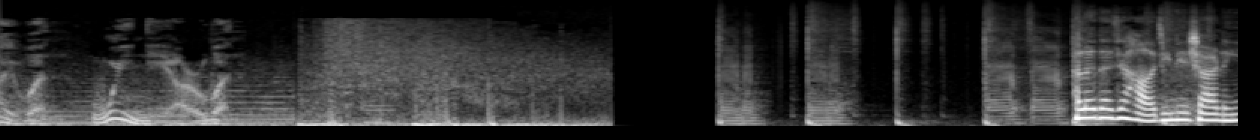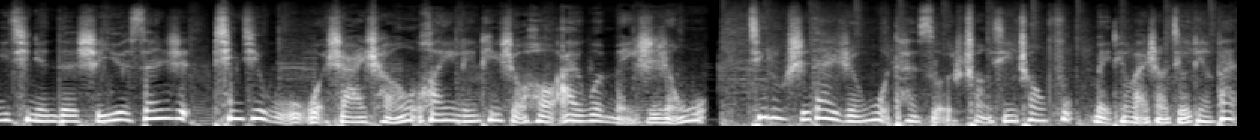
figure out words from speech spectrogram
爱问为你而问。Hello，大家好，今天是二零一七年的十一月三日，星期五，我是爱成，欢迎聆听守候爱问每日人物，记录时代人物，探索创新创富，每天晚上九点半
